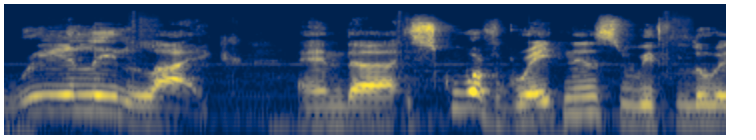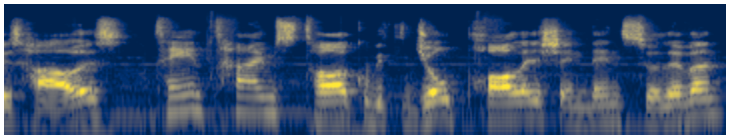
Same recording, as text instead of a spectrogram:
really like. And uh, School of Greatness with Lewis Howes, 10 Times Talk with Joe Polish and Dan Sullivan,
